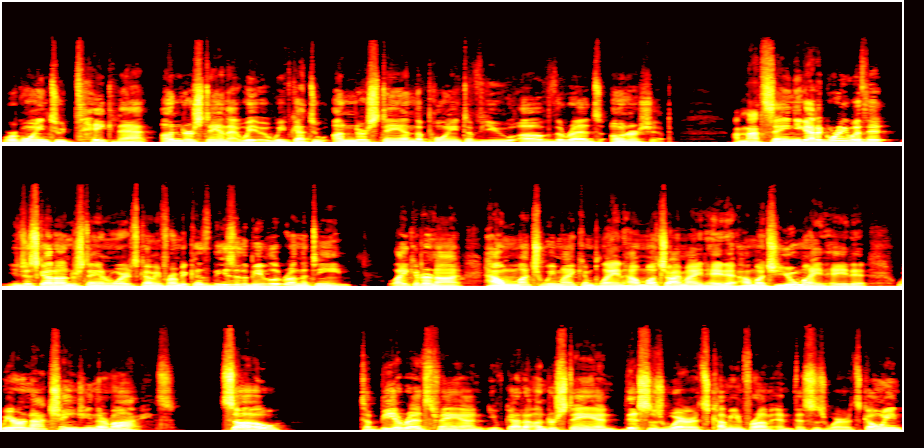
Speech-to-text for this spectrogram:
we're going to take that, understand that. We, we've got to understand the point of view of the Reds ownership. I'm not saying you got to agree with it. You just got to understand where it's coming from because these are the people that run the team like it or not, how much we might complain, how much I might hate it, how much you might hate it, we are not changing their minds. So, to be a Reds fan, you've got to understand this is where it's coming from and this is where it's going.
